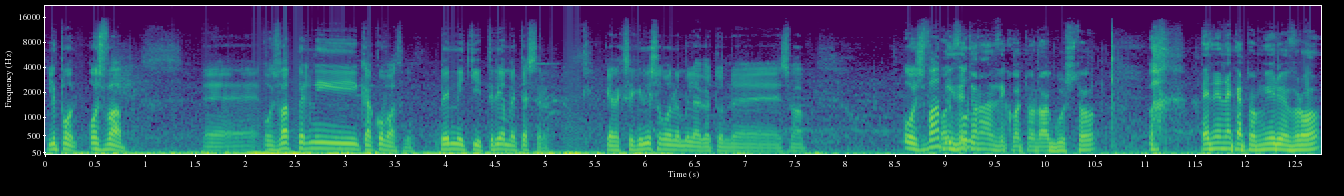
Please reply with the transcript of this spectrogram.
Λοιπόν, ο Σβάμπ. Ε, ο Σβάμπ παίρνει κακό βαθμό. Παίρνει εκεί 3 με 4. Και θα ξεκινήσω εγώ να μιλάω για τον ε, Σβάμπ. Ο Σβάμπ Όχι, δεν λοιπόν. τον αδικό τον Αγκούστο. Παίρνει ένα εκατομμύριο ευρώ.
